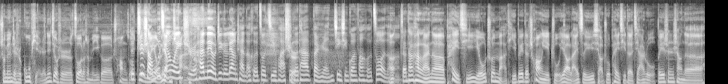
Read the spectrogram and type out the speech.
说明这是孤品，人家就是做了这么一个创作，对，至少目前为止还没有这个量产的合作计划 是是和他本人进行官方合作的。啊，在他看来呢，佩奇游春马蹄杯的创意主要来自于小猪佩奇的加入，杯身上的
